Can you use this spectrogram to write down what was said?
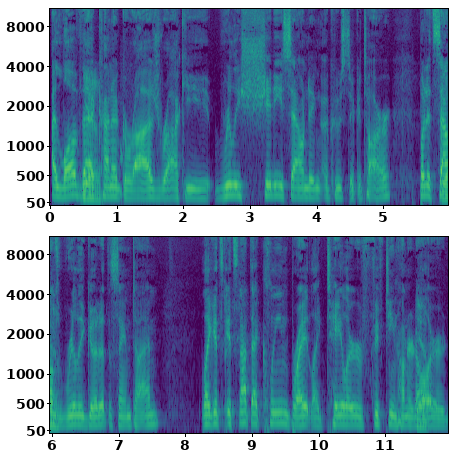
I love that Yeah. kind of garage rocky, really shitty sounding acoustic guitar, but it sounds Yeah. really good at the same time. Like it's it's not that clean, bright like Taylor fifteen hundred dollar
